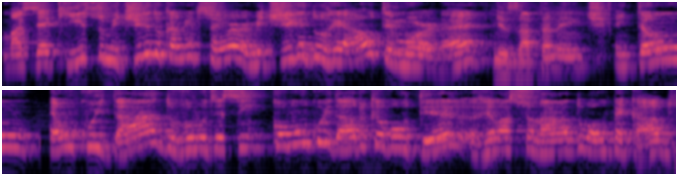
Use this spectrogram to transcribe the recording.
mas é que isso me tire do caminho Senhor, me tire do real temor, né? Exatamente. Então, é um cuidado, vamos dizer assim, como um cuidado que eu vou ter relacionado a um pecado,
